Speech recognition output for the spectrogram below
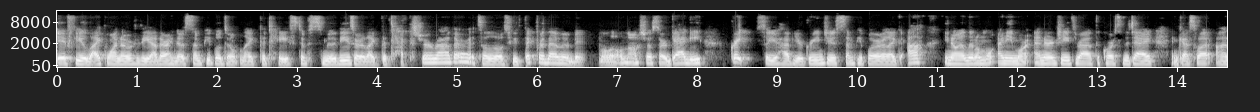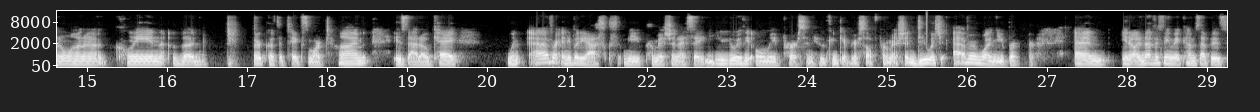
If you like one over the other, I know some people don't like the taste of smoothies or like the texture rather. It's a little too thick for them and make them a little nauseous or gaggy. Great. So you have your green juice. Some people are like, ah, you know, a little more, I need more energy throughout the course of the day. And guess what? I don't want to clean the because it takes more time. Is that okay? Whenever anybody asks me permission, I say, You are the only person who can give yourself permission. Do whichever one you prefer. And, you know, another thing that comes up is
